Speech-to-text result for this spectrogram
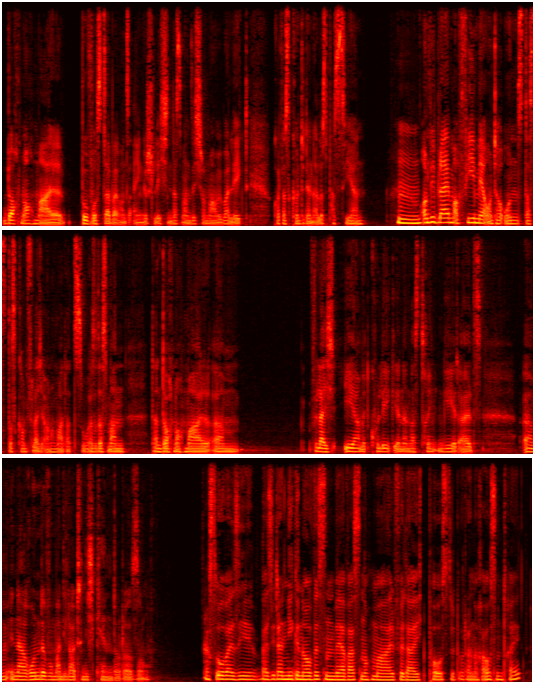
doch nochmal bewusster bei uns eingeschlichen, dass man sich schon mal überlegt, Gott, was könnte denn alles passieren? Hm. Und wir bleiben auch viel mehr unter uns. Das, das kommt vielleicht auch nochmal dazu. Also, dass man dann doch nochmal ähm, vielleicht eher mit KollegInnen was trinken geht, als ähm, in einer Runde, wo man die Leute nicht kennt oder so. Ach so, weil sie, weil sie dann nie genau wissen, wer was nochmal vielleicht postet oder nach außen trägt?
